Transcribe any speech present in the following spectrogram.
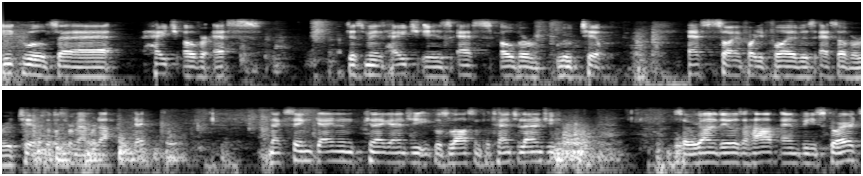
equals uh, h over s. This means h is s over root 2. s sine 45 is s over root 2, so just remember that, okay? Next thing, gain in kinetic energy equals loss in potential energy. So we're going to do is a half mv squared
